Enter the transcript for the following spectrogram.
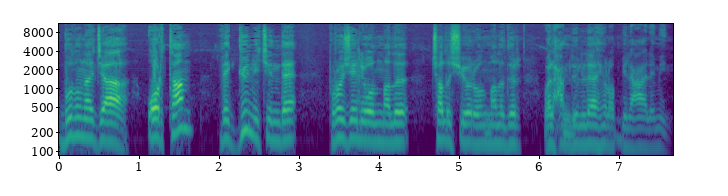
bulunacağı ortam ve gün içinde projeli olmalı, çalışıyor olmalıdır. Velhamdülillahi Rabbil Alemin.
